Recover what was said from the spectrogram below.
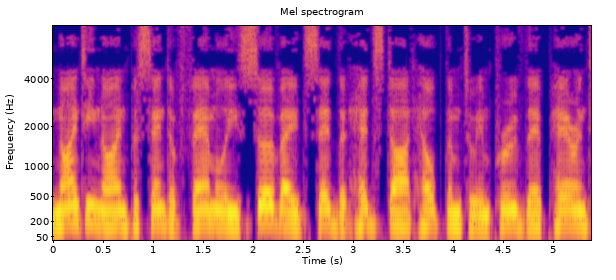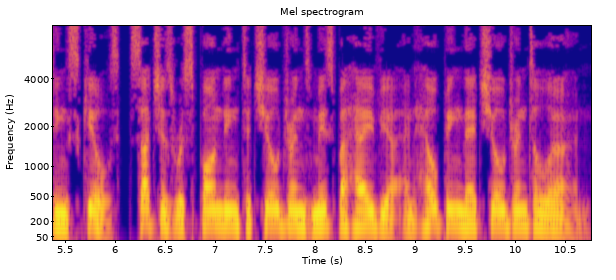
99% of families surveyed said that Head Start helped them to improve their parenting skills, such as responding to children's misbehavior and helping their children to learn.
